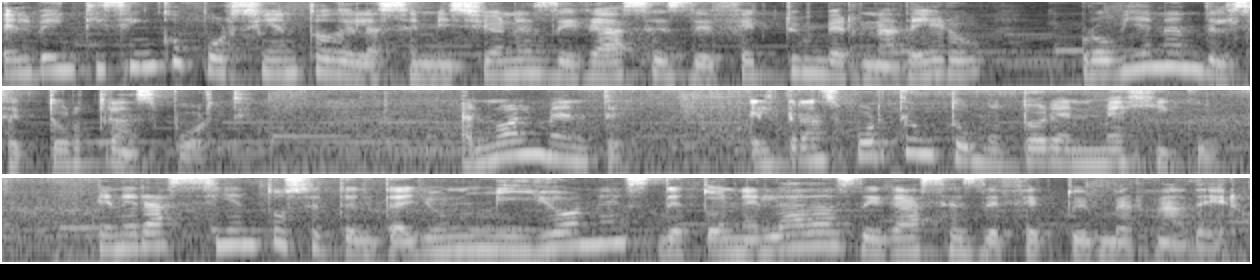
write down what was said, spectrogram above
el 25% de las emisiones de gases de efecto invernadero provienen del sector transporte. Anualmente, el transporte automotor en México genera 171 millones de toneladas de gases de efecto invernadero.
